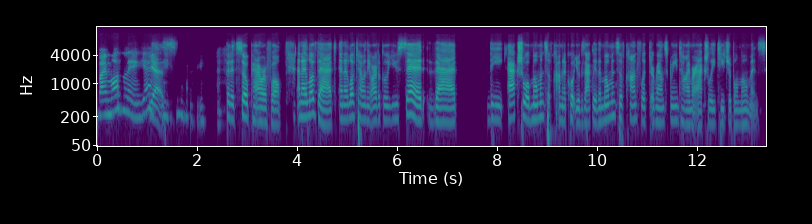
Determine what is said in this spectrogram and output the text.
By modeling yes yes but it's so powerful. And I love that. And I loved how in the article you said that the actual moments of, I'm going to quote you exactly, the moments of conflict around screen time are actually teachable moments.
